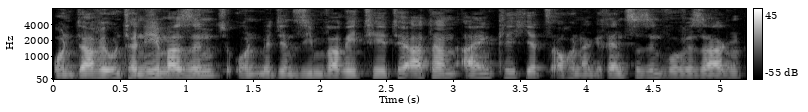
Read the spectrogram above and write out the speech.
Und da wir Unternehmer sind und mit den sieben Varieté-Theatern eigentlich jetzt auch in der Grenze sind, wo wir sagen,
